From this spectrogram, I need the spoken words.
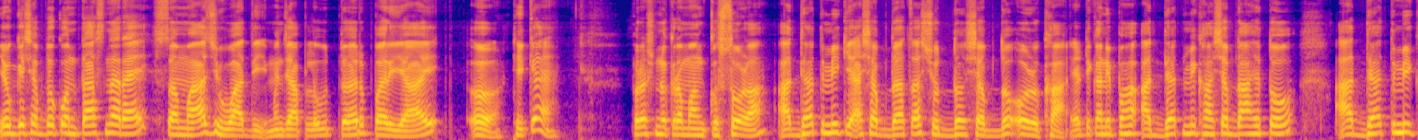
योग्य शब्द कोणता असणार आहे? समाजवादी. म्हणजे आपलं उत्तर पर्याय अ. ठीक आहे? प्रश्न क्रमांक सोळा आध्यात्मिक या शब्दाचा शुद्ध शब्द ओळखा. या ठिकाणी पहा आध्यात्मिक हा शब्द आहे तो. आध्यात्मिक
